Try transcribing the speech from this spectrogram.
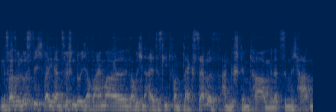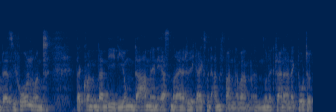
Es war so lustig, weil die dann zwischendurch auf einmal, glaube ich, ein altes Lied von Black Sabbath angestimmt haben in einer ziemlich harten Version und da konnten dann die, die jungen Damen in den ersten Reihen natürlich gar nichts mit anfangen, aber äh, nur eine kleine Anekdote.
